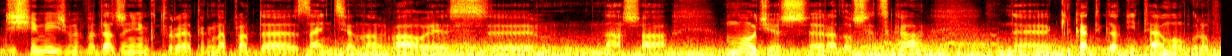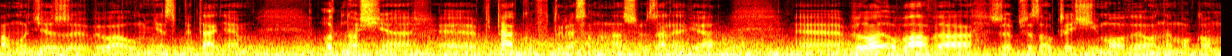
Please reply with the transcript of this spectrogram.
Dzisiaj mieliśmy wydarzenie, które tak naprawdę zainicjowały z, y, nasza młodzież radoszycka. Y, Kilka tygodni temu grupa młodzieży była u mnie z pytaniem odnośnie e, ptaków, które są na naszym zalewie. E, Była obawa, że przez okres zimowy one mogą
